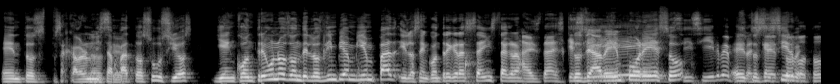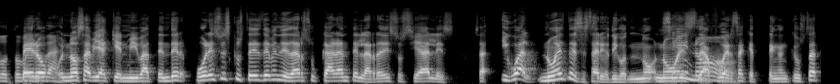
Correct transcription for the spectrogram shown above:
Entonces, pues acabaron No mis sé. zapatos sucios y encontré unos donde los limpian bien pad y los encontré gracias a Instagram. Ahí está, es que Entonces, ya ven por eso. Sí sirve, pues Entonces, es que sirve. todo, todo, todo pero ayuda. no sabía quién me iba a atender. Por eso es que ustedes deben de dar su cara ante las redes sociales. O sea, igual, no es necesario, digo, no, no Sí, es la no. fuerza que tengan que usar,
